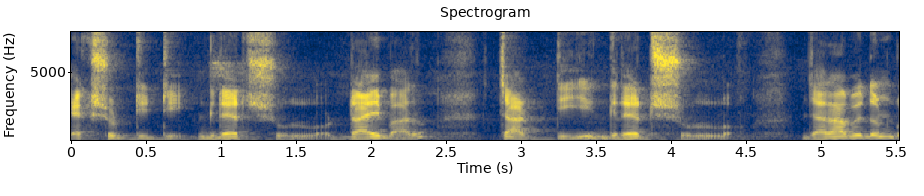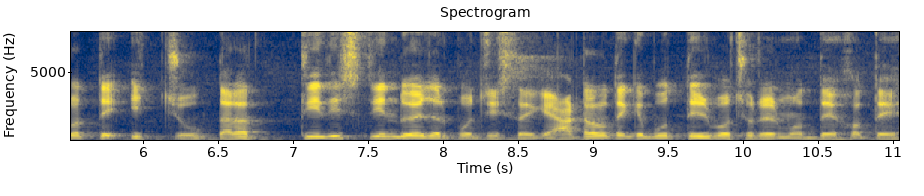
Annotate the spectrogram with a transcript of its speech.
একষট্টিটি, গ্রেড ষোলো। ড্রাইভার চারটি, গ্রেড ষোলো। যারা আবেদন করতে ইচ্ছুক, তারা তিরিশ তিন দুই হাজার পঁচিশ থেকে আঠারো থেকে বত্রিশ বছরের মধ্যে হতে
